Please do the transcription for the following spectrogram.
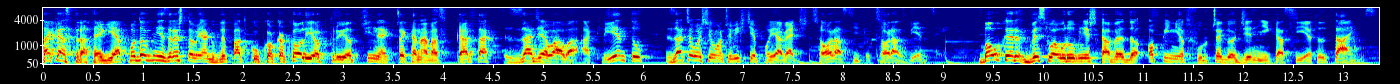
Taka strategia, podobnie zresztą jak w wypadku Coca-Coli, o której odcinek czeka na Was w kartach, zadziałała, a klientów zaczęło się oczywiście pojawiać coraz i to coraz więcej. Bowker wysłał również kawę do opiniotwórczego dziennika Seattle Times.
